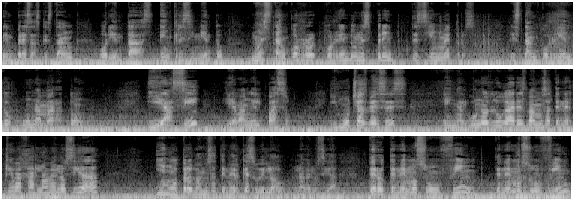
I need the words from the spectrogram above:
empresas que están orientadas en crecimiento no están corriendo un sprint de 100 metros, están corriendo una maratón. Y así llevan el paso. Y muchas veces en algunos lugares vamos a tener que bajar la velocidad y en otros vamos a tener que subir la, la velocidad. Pero tenemos un fin, tenemos un fin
